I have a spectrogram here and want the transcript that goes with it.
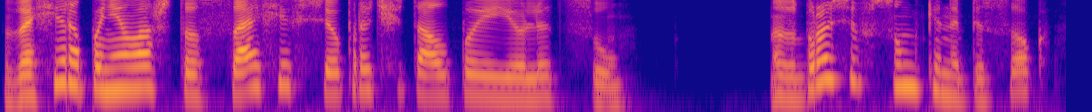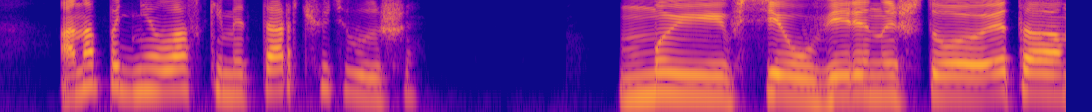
Зафира поняла, что Сафи все прочитал по ее лицу. Сбросив сумки на песок, она подняла скимитар чуть выше. «Мы все уверены, что это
